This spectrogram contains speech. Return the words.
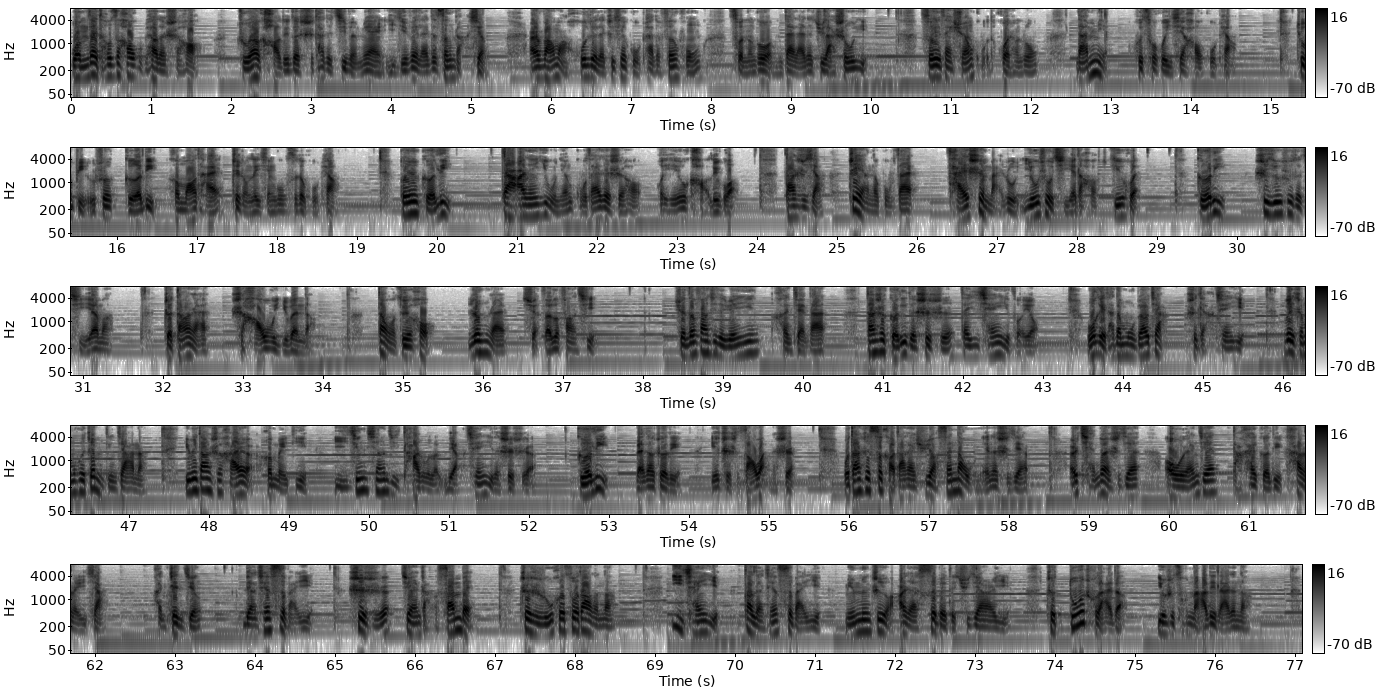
我们在投资好股票的时候，主要考虑的是它的基本面以及未来的增长性，而往往忽略了这些股票的分红所能给我们带来的巨大收益。所以在选股的过程中，难免会错过一些好股票。就比如说格力和茅台这种类型公司的股票。关于格力，在二零一五年股灾的时候，我也有考虑过。当时想，这样的股灾才是买入优秀企业的好机会。格力是优秀的企业吗？这当然是毫无疑问的。但我最后仍然选择了放弃。选择放弃的原因很简单，当时格力的市值在一千亿左右，我给它的目标价是两千亿。为什么会这么定价呢？因为当时海尔和美的已经相继踏入了两千亿的市值，格力来到这里也只是早晚的事。我当时思考，大概需要三到五年的时间。而前段时间偶然间打开格力看了一下，很震惊，两千四百亿市值竟然涨了三倍，这是如何做到的呢？一千亿到两千四百亿，明明只有二点四倍的区间而已，这多出来的又是从哪里来的呢？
